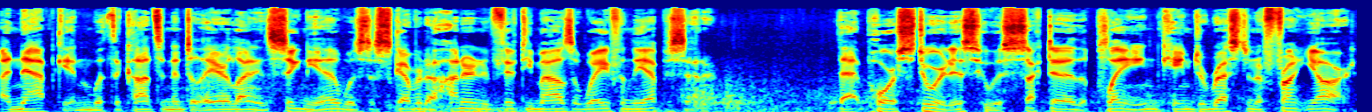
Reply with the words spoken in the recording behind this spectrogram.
A napkin with the Continental Airline insignia was discovered 150 miles away from the epicenter. That poor stewardess who was sucked out of the plane came to rest in a front yard,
